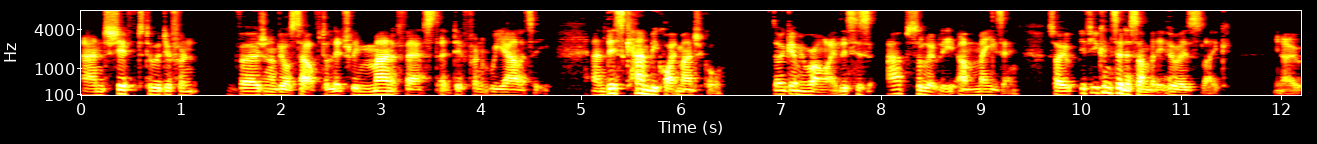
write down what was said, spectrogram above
and shift to a different version of yourself to literally manifest a different reality. And this can be quite magical don't get me wrong, like this is absolutely amazing. So if you consider somebody who is like, you know,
